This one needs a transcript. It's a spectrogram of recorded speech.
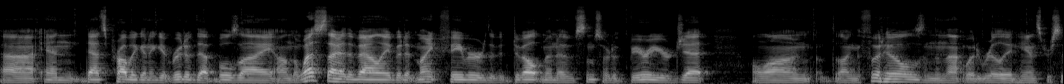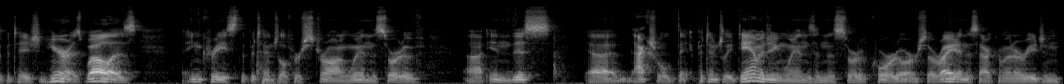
uh, and that's probably going to get rid of that bullseye on the west side of the valley, but it might favor the development of some sort of barrier jet along along the foothills, and then that would really enhance precipitation here, as well as increase the potential for strong winds, sort of uh, in this uh, actual da potentially damaging winds in this sort of corridor. So right in the Sacramento region.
